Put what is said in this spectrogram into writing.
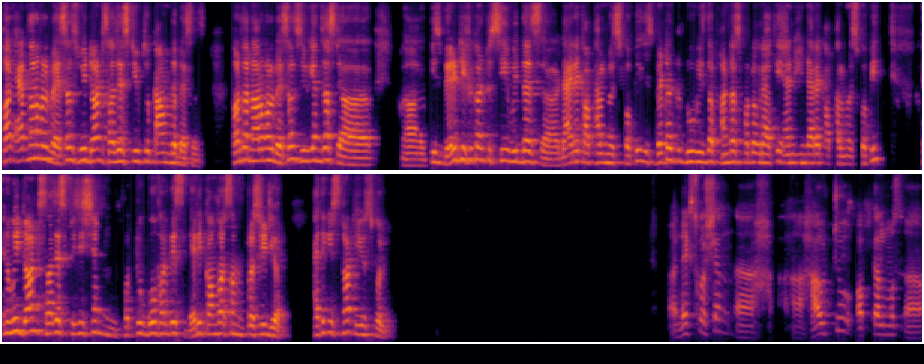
For abnormal vessels, we don't suggest you to count the vessels. For the normal vessels, you can just uh, uh, it's very difficult to see with this uh, direct ophthalmoscopy. It's better to do with the fundus photography and indirect ophthalmoscopy. And we don't suggest physician for, to go for this very cumbersome procedure. I think it's not useful. Uh, next question, uh, uh, how to ophthalmos uh,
